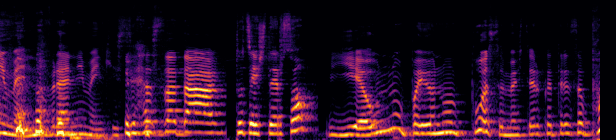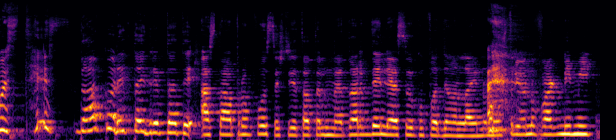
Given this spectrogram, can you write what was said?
nimeni, nu vrea nimeni chestia asta, dar Tu ți-ai șters-o? eu nu, păi eu nu pot să mă șterg că trebuie să postez. Da, corect, ai dreptate. Asta, apropo, să știe toată lumea, doar Delia se ocupă de online-ul nostru, eu nu fac nimic.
